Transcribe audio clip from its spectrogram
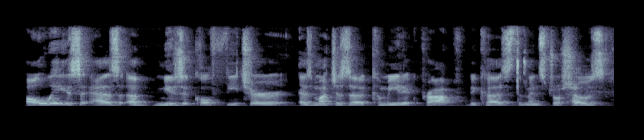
always as a musical feature as much as a comedic prop, because the minstrel shows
